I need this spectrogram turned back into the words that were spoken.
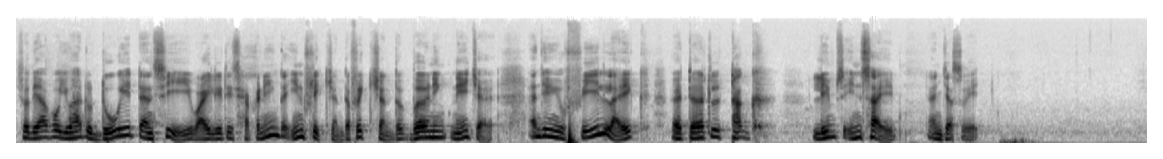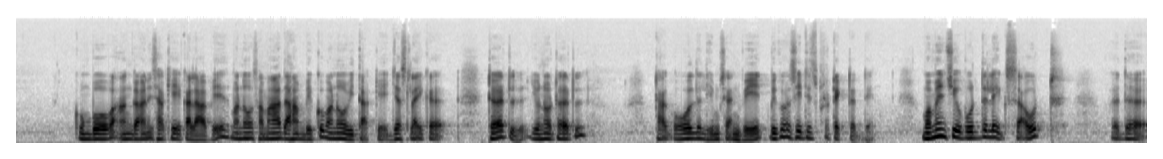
So therefore you have to do it and see while it is happening, the infliction, the friction, the burning nature. And then you feel like a turtle tug limbs inside and just wait. Kumbhova angani sakhe kalape mano samadaham bhikkhu mano vitakke. Just like a turtle, you know turtle? tug all the limbs and wait because it is protected then. Moments you put the legs out, uh, the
